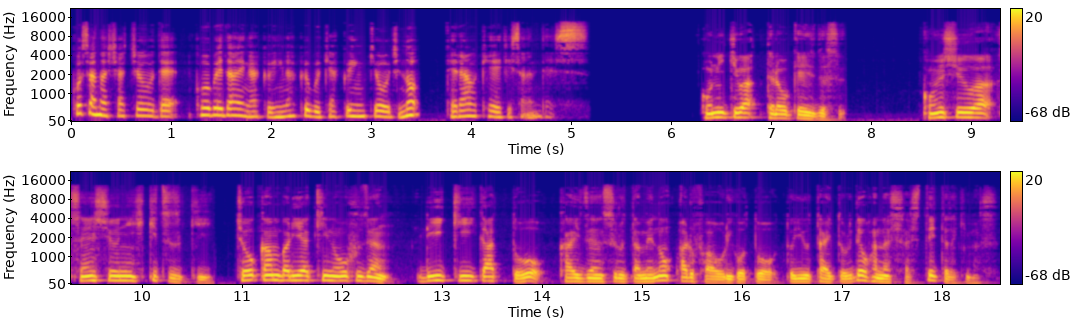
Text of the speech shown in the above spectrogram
小佐奈社長で神戸大学医学部客員教授の寺尾啓二さんです。こんにちは、寺尾啓二です。今週は先週に引き続き、腸管バリア機能不全、リーキーガットを改善するためのアルファオリゴ糖というタイトルでお話しさせていただきます。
